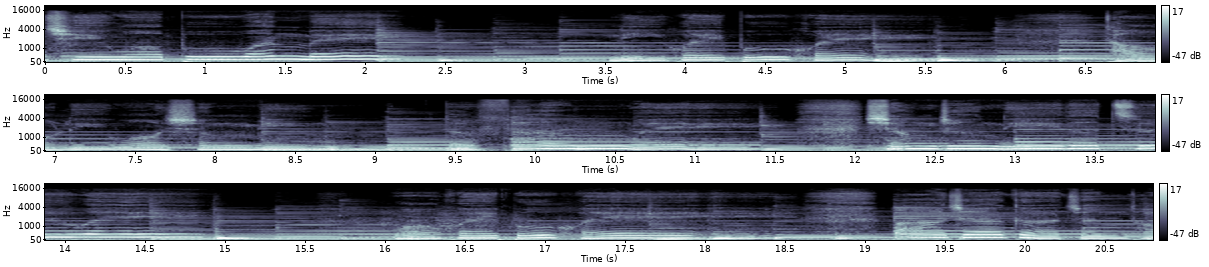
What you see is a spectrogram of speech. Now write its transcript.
起我不完美，你会不会逃离我生命的范围？想着你的滋味，我会不会把这个枕头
